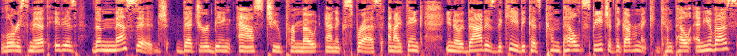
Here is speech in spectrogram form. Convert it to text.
Lorie Smith. It is the message that you're being asked to promote and express. And I think, you know, that is the key because compelled speech, if the government can compel any of us,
